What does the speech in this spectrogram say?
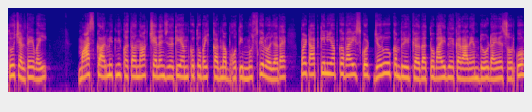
तो चलते हैं भाई। मास्क कार में इतनी खतरनाक चैलेंज देती है, हमको तो भाई करना बहुत ही मुश्किल हो जाता है। बट आपके लिए आपका भाई इसको ज़रूर कंप्लीट करता है। तो भाई लेकर आ रहे हैं हम दो डायनासोर को।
